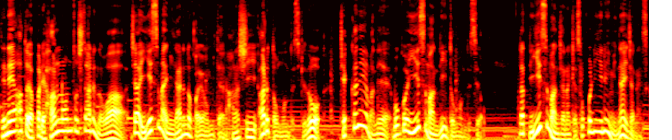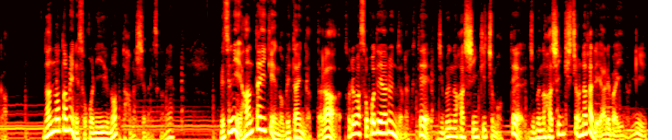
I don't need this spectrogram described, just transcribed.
でねあとやっぱり反論としてあるのはじゃあイエスマンになるのかよみたいな話あると思うんですけど結果で言えばね僕はイエスマンでいいと思うんですよ。だってイエスマンじゃなきゃそこにいる意味ないじゃないですか。何のためにそこにいるのって話じゃないですかね。別に反対意見述べたいんだったらそれはそこでやるんじゃなくて自分の発信基地持って自分の発信基地の中でやればいいのに、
